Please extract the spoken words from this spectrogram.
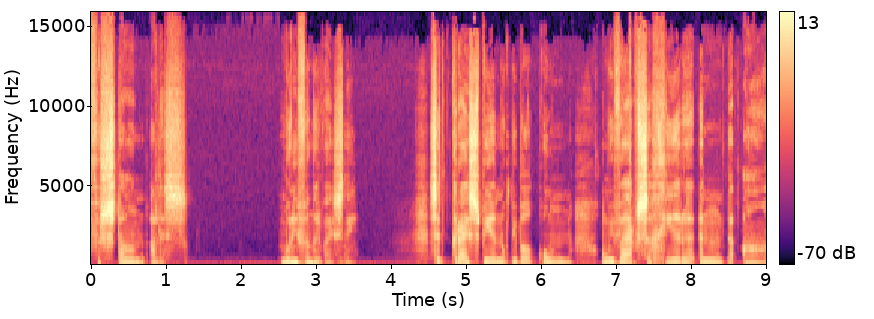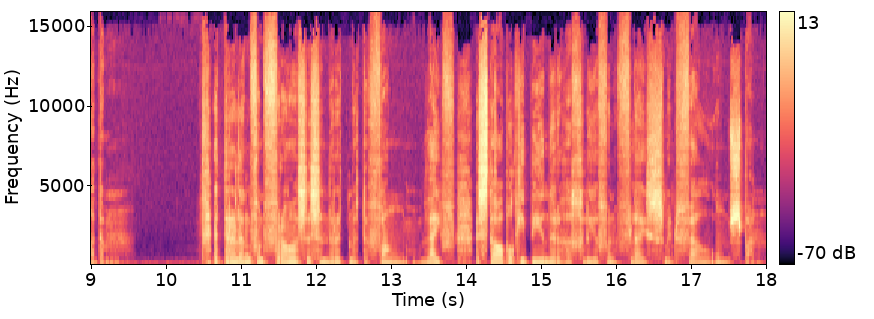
verstaan alles. Moenie vinger wys nie. Sit kruisbeen op die balkon om die werf se geure in te adem. 'n Trilling van frases en ritme te vang, lyf 'n stapeltjie beenderige gleuf en vleis met vel omspan.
